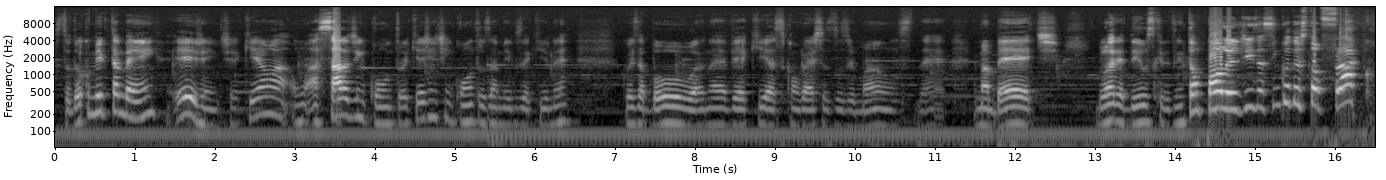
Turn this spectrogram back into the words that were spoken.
Estudou comigo também, hein? Ei, gente, aqui é uma, uma sala de encontro. Aqui a gente encontra os amigos aqui, né? Coisa boa, né? Ver aqui as conversas dos irmãos, né? Irmã Beth. Glória a Deus, queridos. Então Paulo ele diz assim: quando eu estou fraco,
